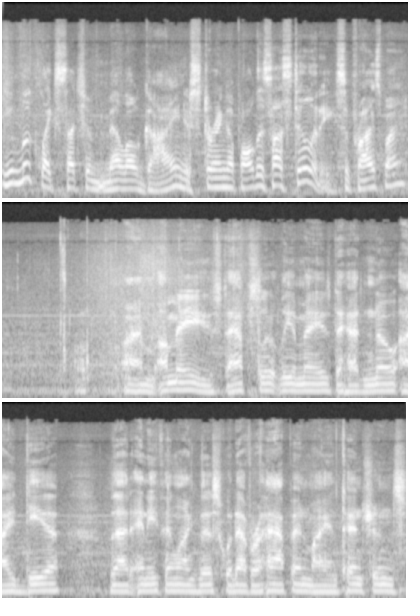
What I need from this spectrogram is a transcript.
you look like such a mellow guy, and you're stirring up all this hostility. Surprised by it? I'm amazed, absolutely amazed. I had no idea that anything like this would ever happen. My intentions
